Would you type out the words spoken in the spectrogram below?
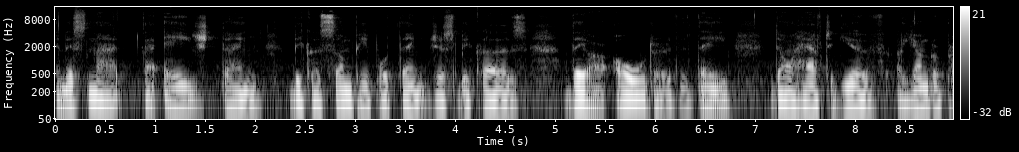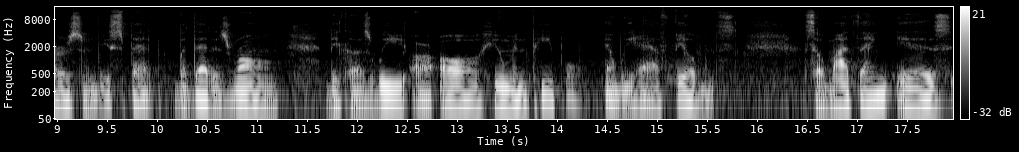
And it's not an age thing because some people think just because they are older that they don't have to give a younger person respect. But that is wrong because we are all human people and we have feelings. So my thing is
